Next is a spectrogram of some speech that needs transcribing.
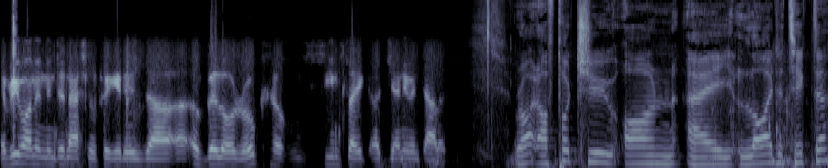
everyone in international cricket, is uh, uh Will O'Rourke, who seems like a genuine talent. Right, I've put you on a lie detector.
